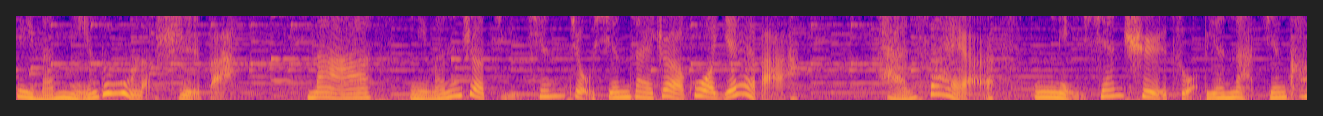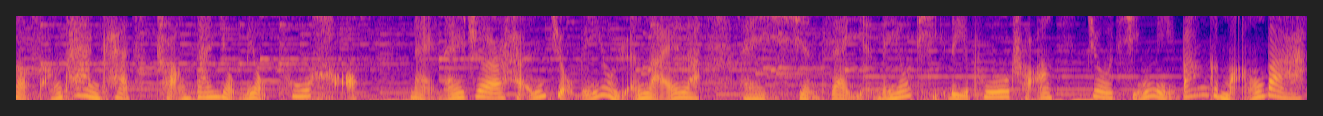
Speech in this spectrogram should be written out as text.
你们迷路了是吧？那你们这几天就先在这儿过夜吧。韩塞尔，你先去左边那间客房看看，床单有没有铺好。奶奶这儿很久没有人来了，哎，现在也没有体力铺床，就请你帮个忙吧。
